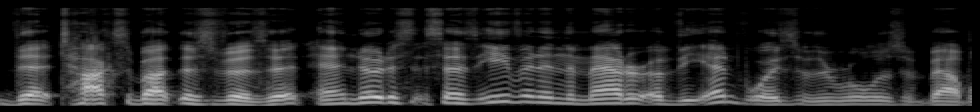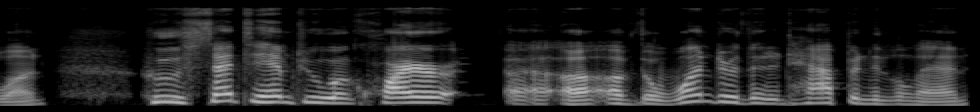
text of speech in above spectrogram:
that talks about this visit. And notice it says, even in the matter of the envoys of the rulers of Babylon, who sent to him to inquire uh, uh, of the wonder that had happened in the land,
